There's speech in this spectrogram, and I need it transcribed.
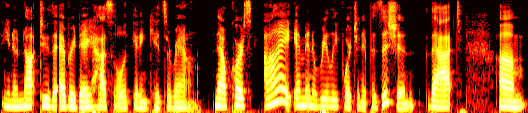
you know, not do the everyday hustle of getting kids around. Now, of course, I am in a really fortunate position that um,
